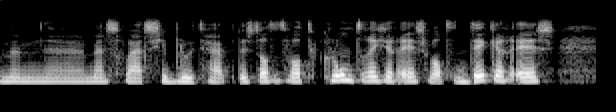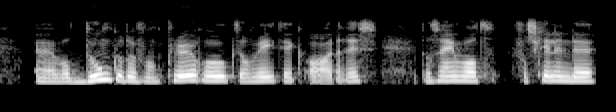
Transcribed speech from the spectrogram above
mijn uh, menstruatiebloed heb. Dus dat het wat klonteriger is, wat dikker is, wat donkerder van kleur ook. Dan weet ik, oh, er, is, er zijn wat verschillende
